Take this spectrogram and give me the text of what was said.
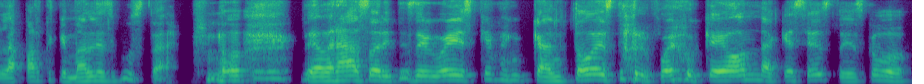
la parte que más les gusta, ¿no? Te abrazan y te dicen, güey, es que me encantó esto del fuego, ¿qué onda? ¿Qué es esto? Y es como,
